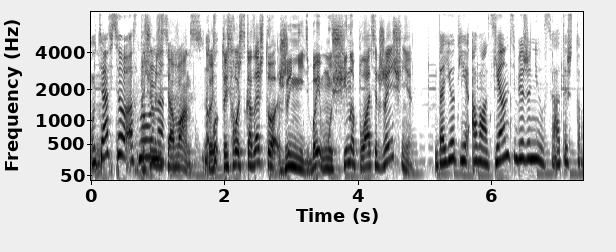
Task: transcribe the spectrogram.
У тебя все Причем основано... здесь аванс? Ну, То есть у- ты хочешь сказать, что женитьбой мужчина платит женщине? Дает ей аванс. Я на тебе женился, а ты что?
